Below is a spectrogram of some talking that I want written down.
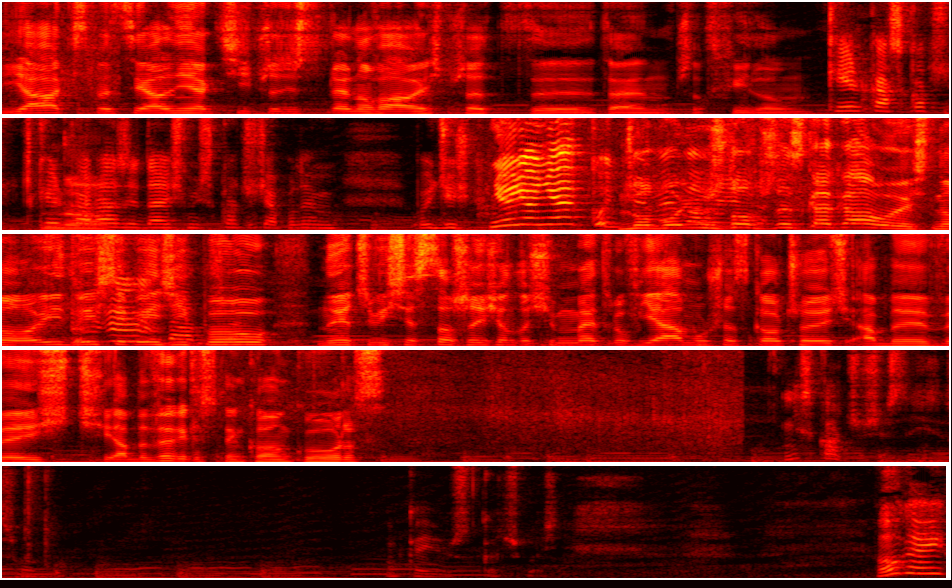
Jak specjalnie, jak ci przecież trenowałeś przed y, ten, przed chwilą. Kilka, skoczy, kilka No. razy dałeś mi skoczyć, a potem powiedziałeś Nie, nie, nie, kończymy No bo już dobrze skakałeś, no i 205,5, Dobrze. no i oczywiście 168 metrów ja muszę skoczyć, aby wyjść, aby wygrać ten konkurs. Nie skoczysz, jesteś za słabo. Okej, już skoczyłeś. Okej,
